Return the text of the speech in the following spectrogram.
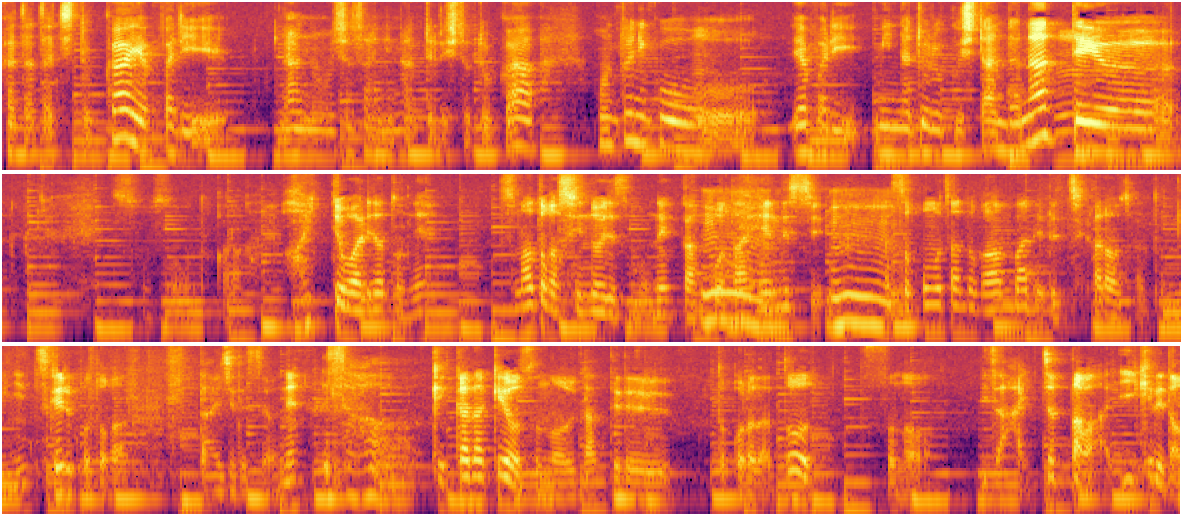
方たちとかやっぱりあのお医者さんになってる人とか本当にこうやっぱりみんな努力したんだなっていう、そうそうだから入って終わりだとねその後がしんどいですもんね。学校大変ですし、うん、そこもちゃんと頑張れる力をちゃんと身につけることが大事ですよね。そう。結果だけをその歌ってるところだとそのいざ入っちゃったはいいけれどっ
